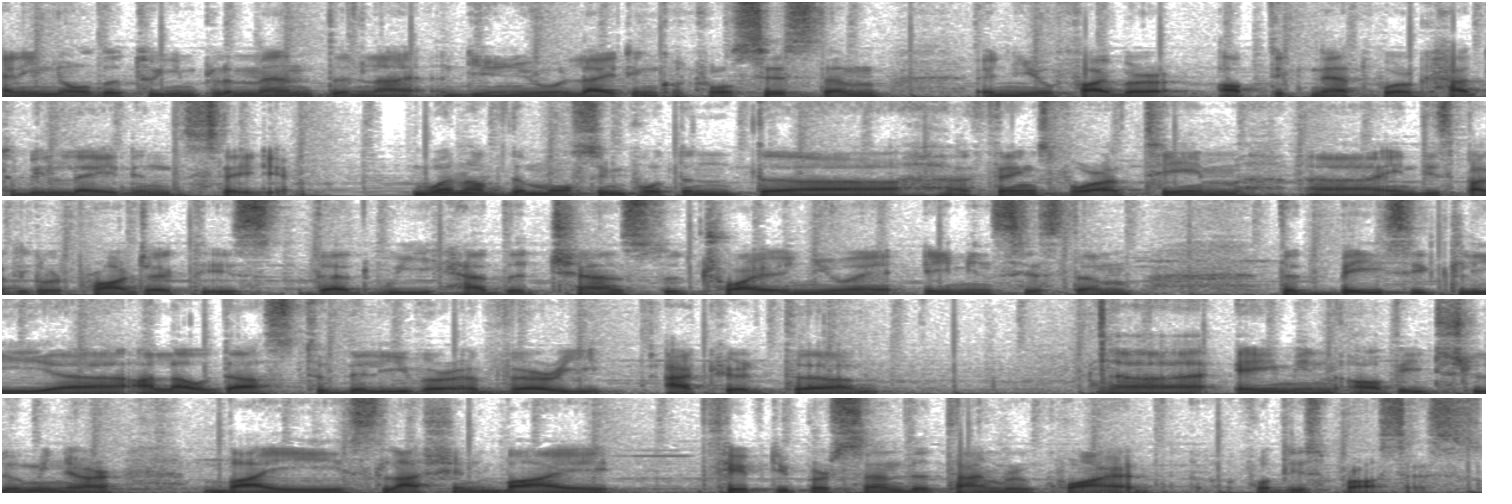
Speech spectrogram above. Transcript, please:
and in order to implement the, the, new lighting control system, a new fiber optic network had to be laid in the stadium. One of the most important uh, things for our team uh, in this particular project is that we had the chance to try a new aiming system that basically uh, allowed us to deliver a very accurate um, uh, aiming of each luminaire by slashing by 50% the time required for this process.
